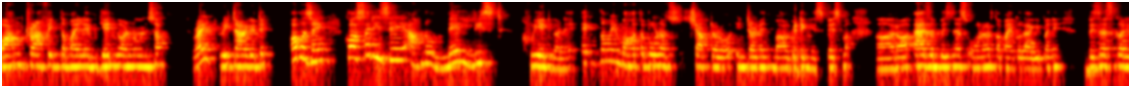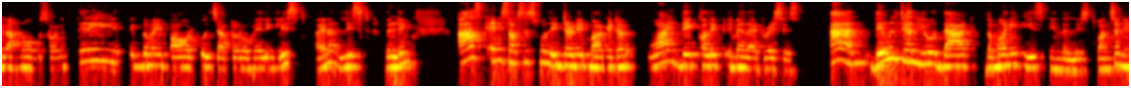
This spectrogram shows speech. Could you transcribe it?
वार्म ट्राफिक तपाईँले गेन गर्नुहुन्छ राइट रिटार्गेटिङ अब चाहिँ कसरी चाहिँ आफ्नो मेल लिस्ट क्रिएट गर्ने एकदमै महत्त्वपूर्ण च्याप्टर हो इन्टरनेट मार्केटिङ स्पेसमा र एज अ बिजनेस ओनर तपाईँको लागि पनि बिजनेस गरिराख्नु भएको छ भने धेरै एकदमै पावरफुल च्याप्टर हो मेलिङ लिस्ट होइन? List building ask any successful internet marketer why they collect email addresses and they will tell you that the money is in the list. भन्छ नि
